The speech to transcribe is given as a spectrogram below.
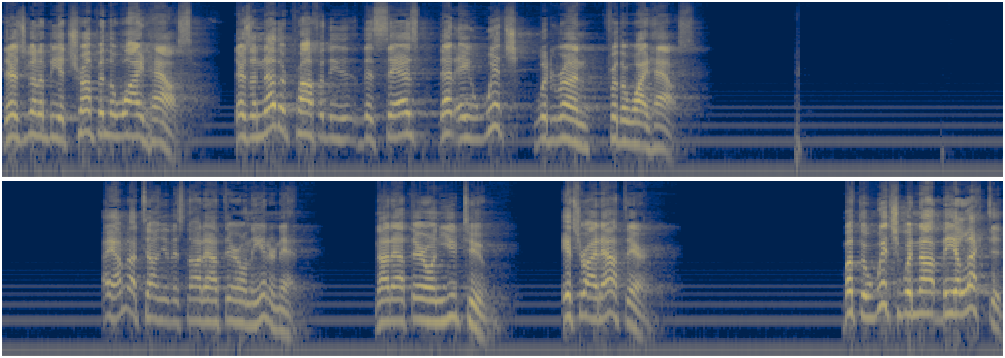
there's going to be a Trump in the White House. There's another prophecy that says that a witch would run for the White House. Hey, I'm not telling you that's not out there on the internet, not out there on YouTube. It's right out there. But the witch would not be elected.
